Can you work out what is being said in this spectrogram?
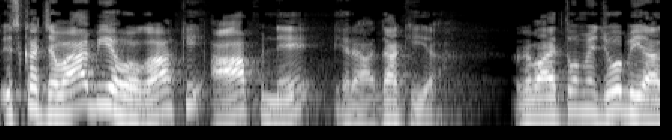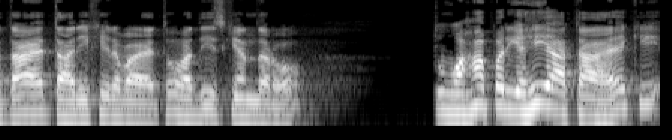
तो इसका जवाब यह होगा कि आपने इरादा किया। रवायतों में जो भी आता है, तारीखी रवायतों, हदीस के अंदर हो तो वहाँ पर यही आता है कि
